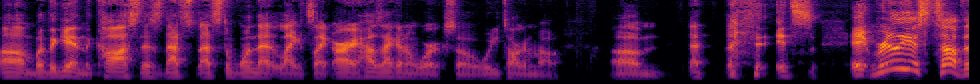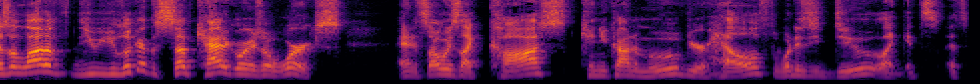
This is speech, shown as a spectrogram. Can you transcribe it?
Um, but again, the cost is that's that's the one that like it's like, all right, how's that gonna work? So what are you talking about? Um, that it's it really is tough. There's a lot of you you look at the subcategories of works, and it's always like cost. Can you kind of move your health? What does he do? Like it's it's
